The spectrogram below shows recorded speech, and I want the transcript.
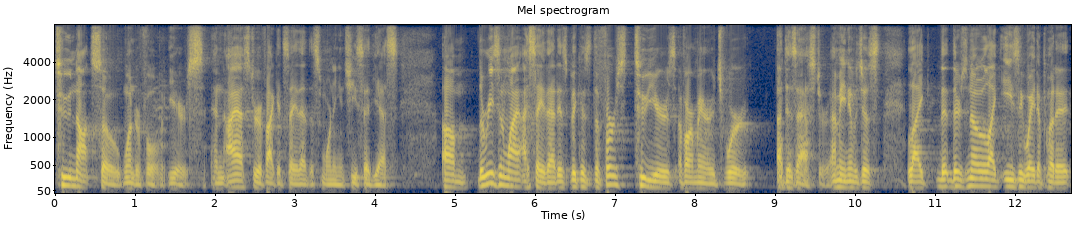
two not so wonderful years. And I asked her if I could say that this morning, and she said yes. Um, the reason why I say that is because the first two years of our marriage were a disaster. I mean, it was just like there's no like easy way to put it.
